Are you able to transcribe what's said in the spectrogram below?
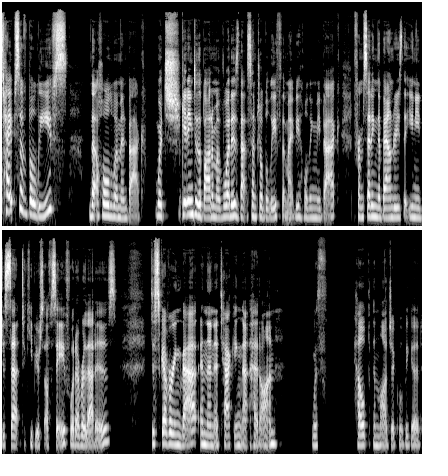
types of beliefs that hold women back, which getting to the bottom of what is that central belief that might be holding me back from setting the boundaries that you need to set to keep yourself safe, whatever that is, discovering that and then attacking that head on with help and logic will be good.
